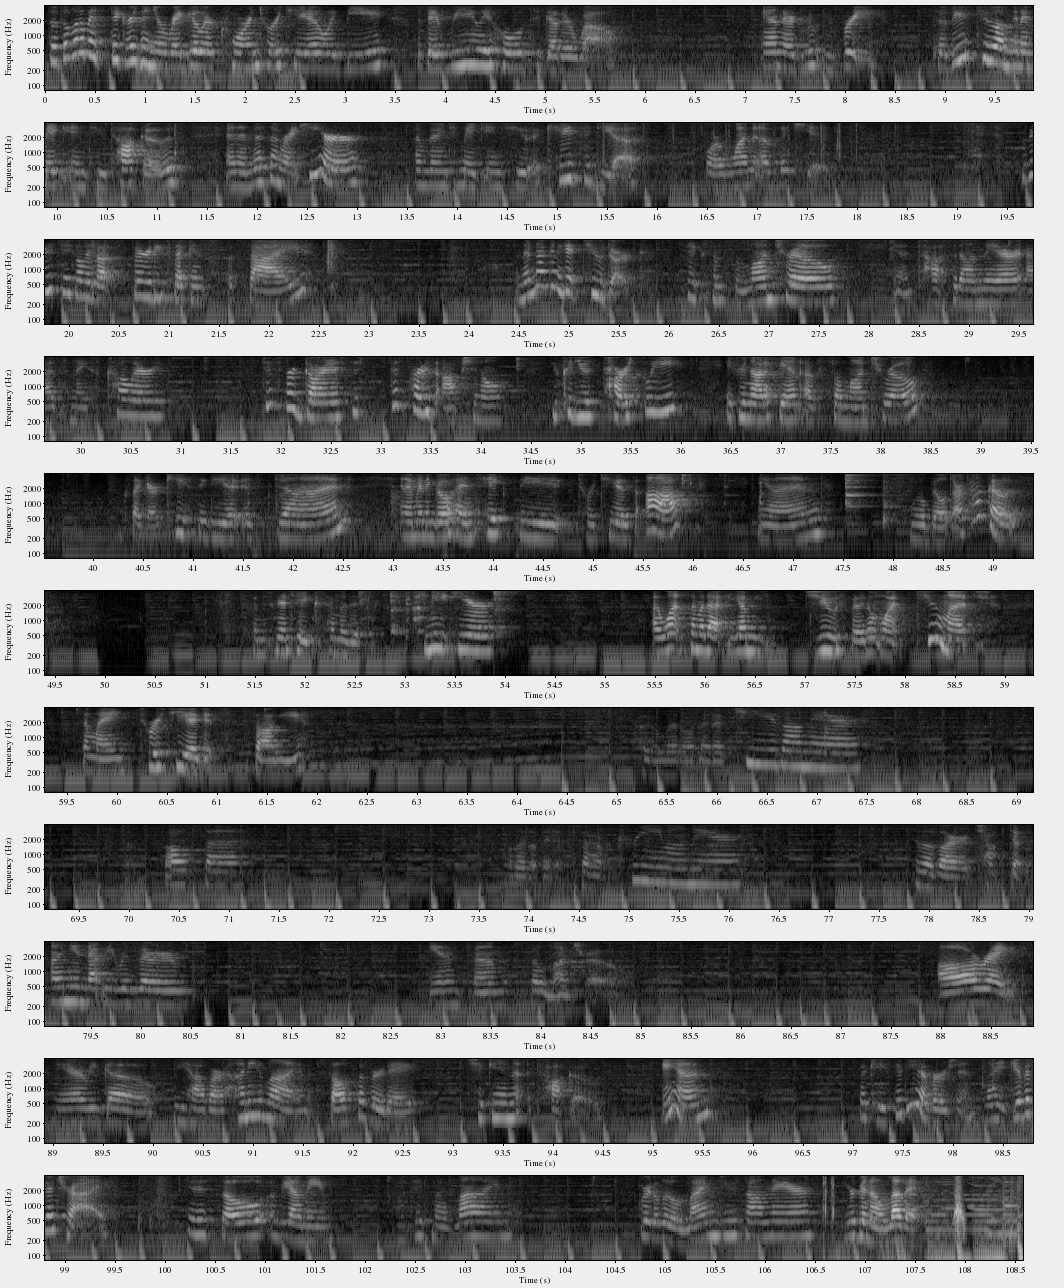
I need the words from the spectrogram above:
So it's a little bit thicker than your regular corn tortilla would be, but they really hold together well. And they're gluten-free. So these two I'm gonna make into tacos, and then this one right here, I'm going to make into a quesadilla for one of the kids. So these take only about 30 seconds aside. And they're not gonna get too dark. Take some cilantro, and toss it on there, add some nice color. Just for garnish, this, this part is optional. You could use parsley if you're not a fan of cilantro. Looks like our quesadilla is done. And I'm gonna go ahead and take the tortillas off and we'll build our tacos. So I'm just gonna take some of this meat here. I want some of that yummy juice, but I don't want too much so my tortilla gets soggy. Cheese on there, some salsa, a little bit of sour cream on there, some of our chopped up onion that we reserved, and some cilantro. All right, there we go. We have our honey lime salsa verde chicken tacos. And the quesadilla version. Me give it a try. It is so yummy. I'll take my lime, squirt a little lime juice on there. You're gonna love it.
